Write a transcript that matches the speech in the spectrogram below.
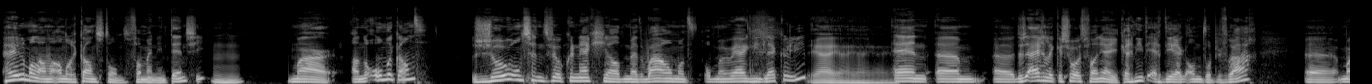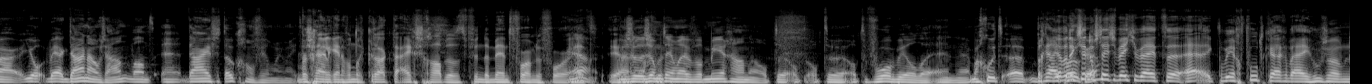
helemaal aan de andere kant stond van mijn intentie. Mhm. Maar aan de onderkant zo ontzettend veel connectie had met waarom het op mijn werk niet lekker liep. Ja, ja, ja. ja, ja. En ehm, eh, dus eigenlijk een soort van, ja, je krijgt niet echt direct antwoord op je vraag. Uh, maar joh, werk daar nou eens aan, want uh, daar heeft het ook gewoon veel meer mee. Waarschijnlijk een of andere karaktereigenschap dat het fundament vormde voor ja, het. Ja, we zullen zo meteen wel even wat meer gaan op de, op, op de, op de voorbeelden. En, uh, maar goed, begrijp ja, want ik zit nog steeds een beetje bij het. Hè, ik probeer een gevoel te krijgen bij hoe zo'n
